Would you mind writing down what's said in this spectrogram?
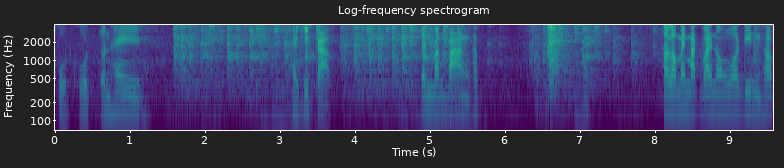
ขูดขูดจนให้ ให้ขี้กากเป็นบางๆครับนะครับ ถ้าเราไม่มัดไว้น้องวัวดิ้นครับ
